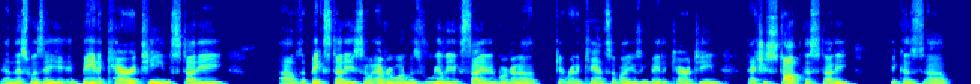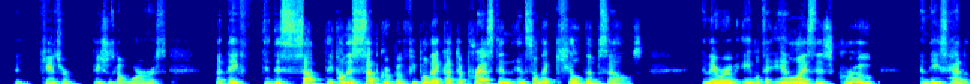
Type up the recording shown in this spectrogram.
and this was a, a beta carotene study. Uh, it was a big study, so everyone was really excited. We're going to get rid of cancer by using beta carotene. They actually stopped the study because uh, it, cancer patients got worse. But they did this sub, they found this subgroup of people that got depressed and, and some that killed themselves. And they were able to analyze this group, and these had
